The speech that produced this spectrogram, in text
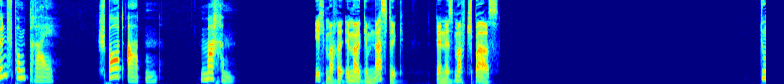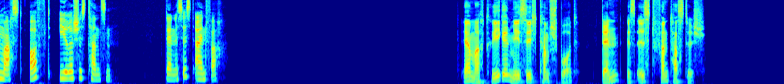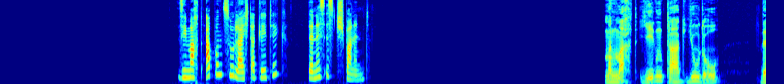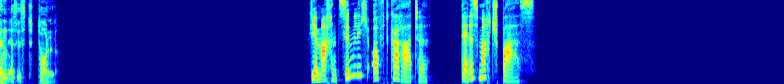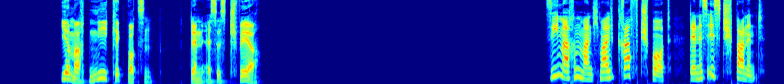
5.3 Sportarten Machen Ich mache immer Gymnastik, denn es macht Spaß. Du machst oft irisches Tanzen, denn es ist einfach. Er macht regelmäßig Kampfsport, denn es ist fantastisch. Sie macht ab und zu Leichtathletik, denn es ist spannend. Man macht jeden Tag Judo, denn es ist toll. Wir machen ziemlich oft Karate, denn es macht Spaß. Ihr macht nie Kickboxen, denn es ist schwer. Sie machen manchmal Kraftsport, denn es ist spannend.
